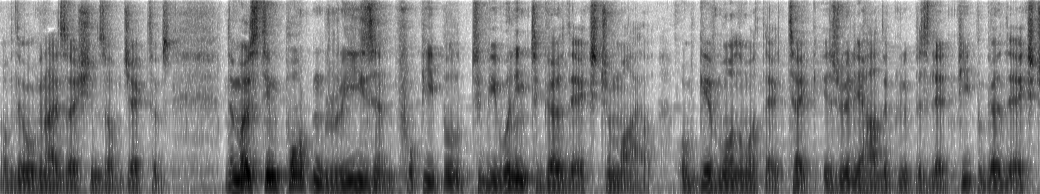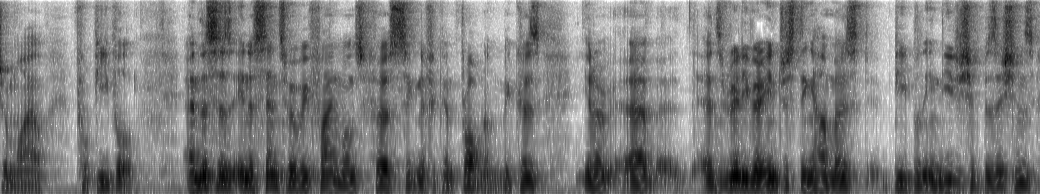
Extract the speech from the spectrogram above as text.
of the organization's objectives. The most important reason for people to be willing to go the extra mile or give more than what they take is really how the group is led. People go the extra mile for people. And this is, in a sense, where we find one's first significant problem because, you know, uh, it's really very interesting how most people in leadership positions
